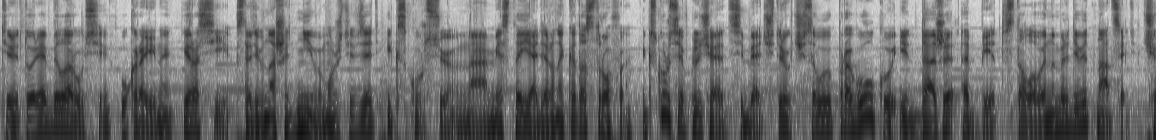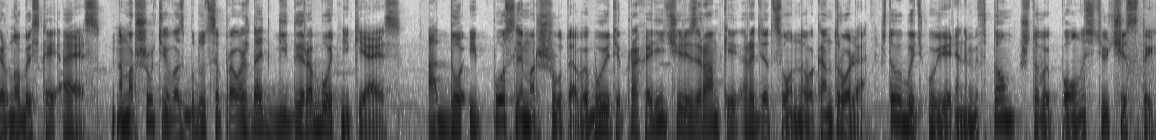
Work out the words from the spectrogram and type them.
территория Беларуси, Украины и России. Кстати, в наши дни вы можете взять экскурсию на место ядерной катастрофы. Экскурсия включает в себя 4-часовую прогулку и даже обед в столовой номер 19 Чернобыльской АЭС. На маршруте вас будут сопровождать гиды-работники АЭС а до и после маршрута вы будете проходить через рамки радиационного контроля, чтобы быть уверенными в том, что вы полностью чисты.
